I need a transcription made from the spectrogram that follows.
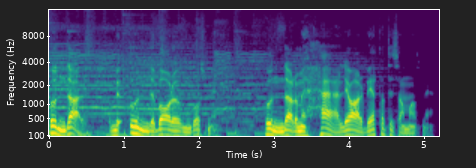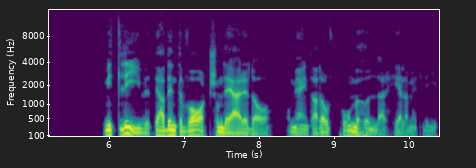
Hundar, de är underbara att umgås med. Hundar, de är härliga att arbeta tillsammans med. Mitt liv, det hade inte varit som det är idag om jag inte hade hållit på med hundar hela mitt liv.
